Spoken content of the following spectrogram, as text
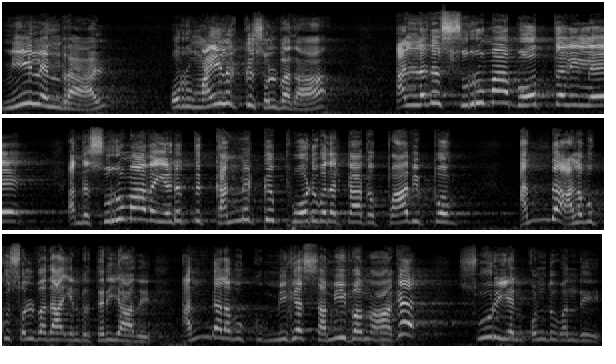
மீல் என்றால் ஒரு மைலுக்கு சொல்வதா? அல்லது சுருமா போத்தலிலே அந்த சுருமாவை எடுத்து கண்ணுக்கு போடுவதற்காக பாவிப்போம்? அந்த அளவுக்கு சொல்வதா என்று தெரியாது. அந்த அளவுக்கு மிக சமீபமாக சூரியன் கொண்டு வந்து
